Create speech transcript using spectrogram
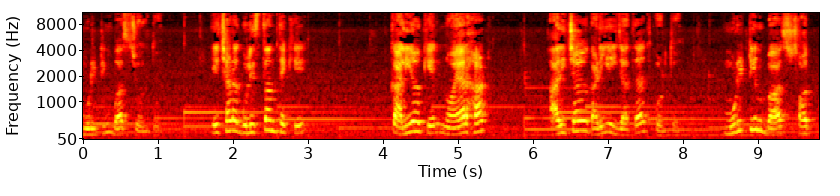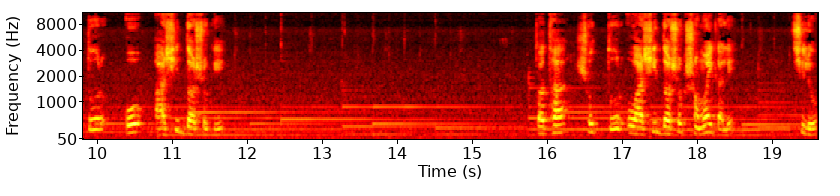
মুড়ির টিন বাস চলত। এছাড়া গুলিস্তান থেকে কালিয়কের নয়ারহাট, আরিচায় গাড়ি এই যাতায়াত করত। মুড়ির টিন বাস সত্তর ও আশির দশকে তথা সত্তর ও আশির দশক সময়কালে ছিল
